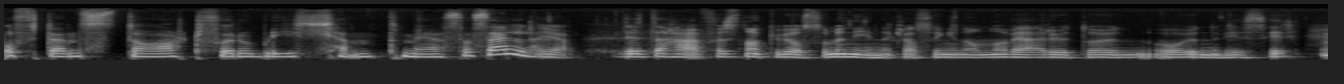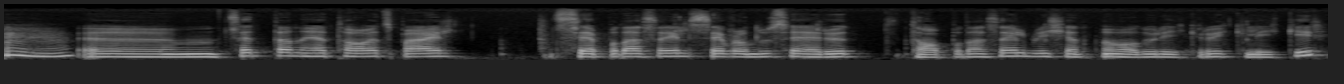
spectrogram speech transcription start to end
ofte en start for å bli kjent med seg selv. Ja. Dette her snakker vi også med niendeklassingen om når vi er ute og, un og underviser. Eh, sett deg ned, ta et speil, se på deg selv, se hvordan du ser ut, ta på deg selv, bli kjent med hva du liker og ikke liker.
